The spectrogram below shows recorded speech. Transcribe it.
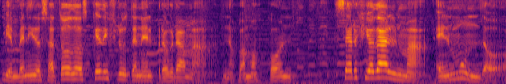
Bienvenidos a todos, que disfruten el programa. Nos vamos con Sergio Dalma, El Mundo.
